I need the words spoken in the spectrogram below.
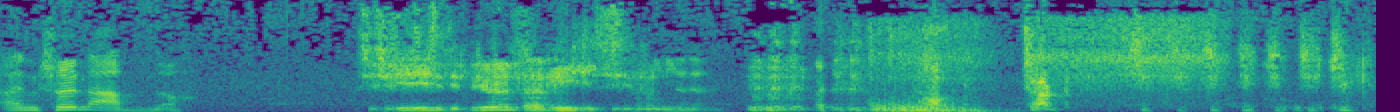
Einen schönen Abend noch. Sie schließt die Tür und verriegelt sie von ihnen. Zack! Tschick, tschick.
